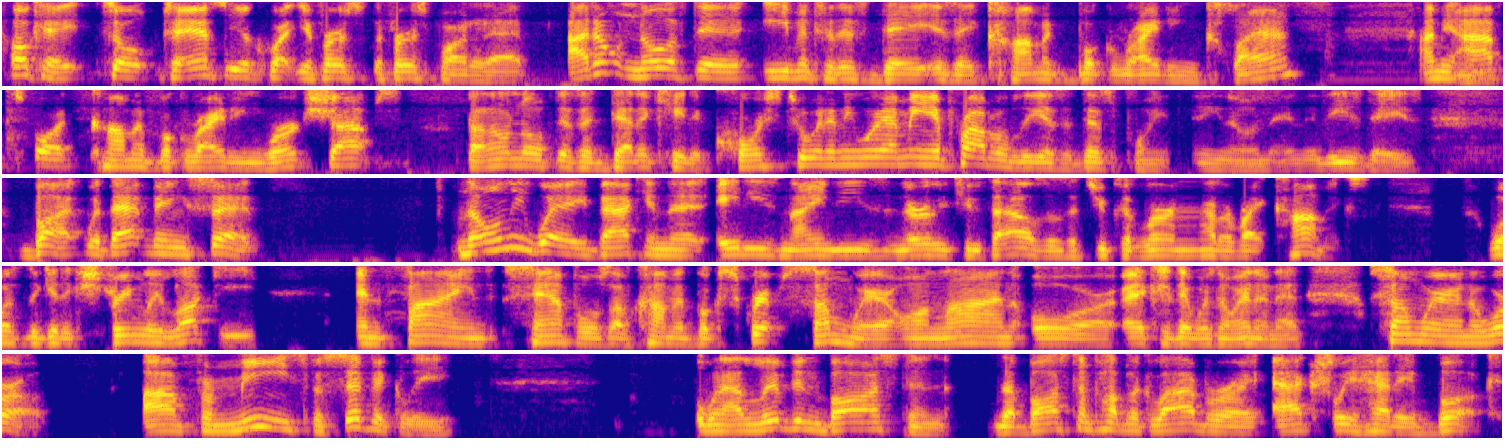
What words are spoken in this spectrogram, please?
okay so to answer your question your first the first part of that i don't know if there even to this day is a comic book writing class i mean mm. i've taught comic book writing workshops but I don't know if there's a dedicated course to it anywhere. I mean, it probably is at this point, you know, in, in these days. But with that being said, the only way back in the 80s, 90s, and early 2000s that you could learn how to write comics was to get extremely lucky and find samples of comic book scripts somewhere online or actually there was no internet somewhere in the world. Um, for me specifically, when I lived in Boston, the Boston Public Library actually had a book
